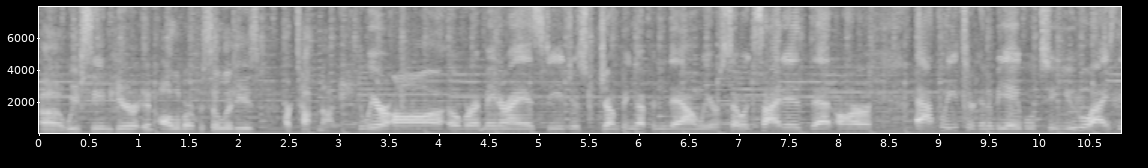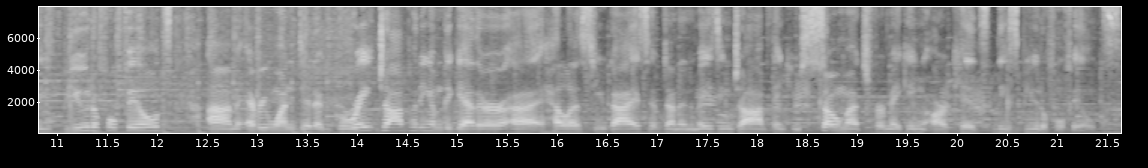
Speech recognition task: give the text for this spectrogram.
uh, we've seen here in all of our facilities are top notch. We are all over at Manor ISD just jumping up and down. We are so excited that our athletes are going to be able to utilize these beautiful fields. Um, everyone did a great job putting them together. Uh, Hellas, you guys have done an amazing job. Thank you so much for making our kids these beautiful fields.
